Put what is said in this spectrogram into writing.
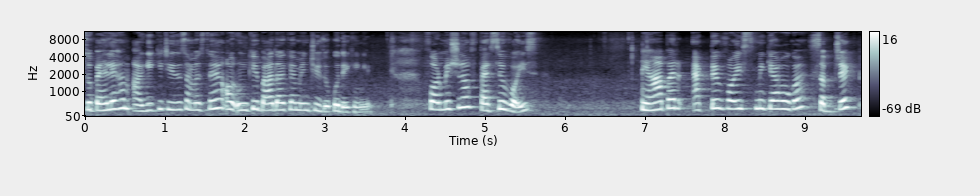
so पहले हम आगे की चीज़ें समझते हैं और उनके बाद आके हम इन चीज़ों को देखेंगे। फॉर्मेशन ऑफ़ पैसिव वॉइस यहाँ पर एक्टिव वॉइस में क्या होगा? Subject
